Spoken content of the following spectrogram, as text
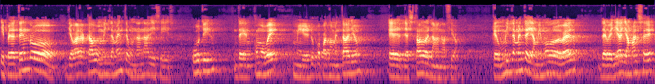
Y pretendo llevar a cabo humildemente un análisis útil de cómo ve mi grupo parlamentario el Estado de la Nación, que humildemente y a mi modo de ver debería llamarse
